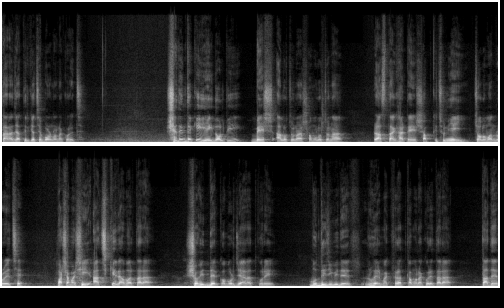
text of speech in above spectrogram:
তারা জাতির কাছে বর্ণনা করেছে। সেদিন থেকেই এই দলটি বেশ আলোচনা, সমালোচনা, রাস্তাঘাটে সব কিছু নিয়েই চলমান রয়েছে। পাশাপাশি আজকের আবার তারা শহীদদের কবর জিয়ারাত করে, বুদ্ধিজীবীদের রুহের মাগফেরাত কামনা করে তারা তাদের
